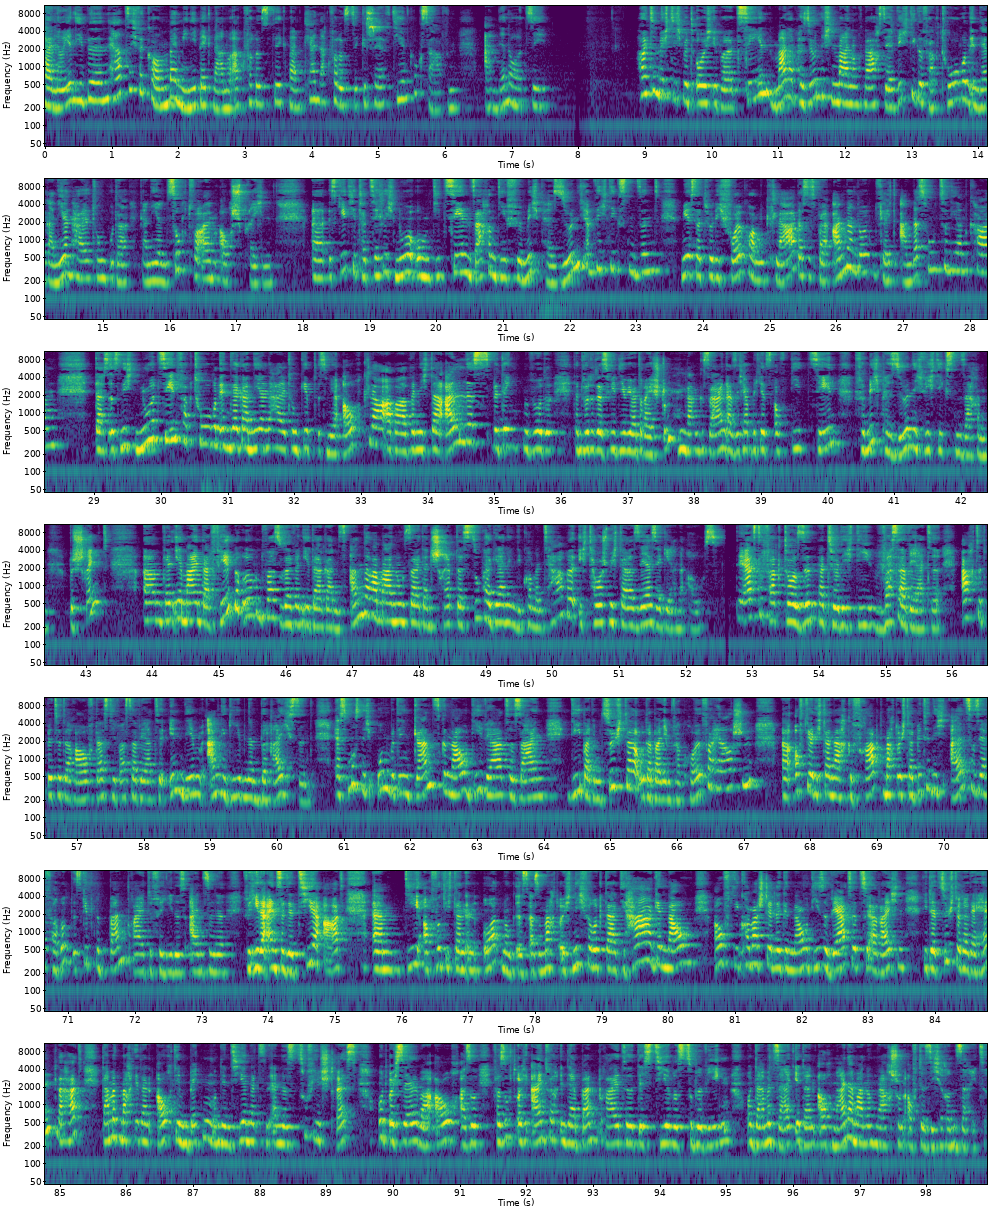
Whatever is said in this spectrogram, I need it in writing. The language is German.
Hallo ihr Lieben, herzlich willkommen bei Minibeck Nano Aquaristik, meinem kleinen Aquaristikgeschäft hier in Cuxhaven an der Nordsee. Heute möchte ich mit euch über zehn meiner persönlichen Meinung nach sehr wichtige Faktoren in der Garnelenhaltung oder Garnelenzucht vor allem auch sprechen. Äh, es geht hier tatsächlich nur um die zehn Sachen, die für mich persönlich am wichtigsten sind. Mir ist natürlich vollkommen klar, dass es bei anderen Leuten vielleicht anders funktionieren kann. Dass es nicht nur zehn Faktoren in der Garnelenhaltung gibt, ist mir auch klar. Aber wenn ich da alles bedenken würde, dann würde das Video ja drei Stunden lang sein. Also ich habe mich jetzt auf die zehn für mich persönlich wichtigsten Sachen beschränkt. Ähm, wenn ihr meint, da fehlt noch irgendwas oder wenn ihr da ganz anderer Meinung seid, dann schreibt das super gerne in die Kommentare. Ich tausche mich da sehr, sehr gerne aus. Der erste Faktor sind natürlich die Wasserwerte. Achtet bitte darauf, dass die Wasserwerte in dem angegebenen Bereich sind. Es muss nicht unbedingt ganz genau die Werte sein, die bei dem Züchter oder bei dem Verkäufer herrschen. Äh, oft werde ich danach gefragt, macht euch da bitte nicht allzu sehr verrückt. Es gibt eine Bandbreite für jedes einzelne, für jede einzelne Tierart, ähm, die auch wirklich dann in Ordnung ist. Also macht euch nicht verrückt, da die ha genau auf die Kommastelle genau diese Werte Werte zu erreichen, die der Züchter oder der Händler hat. Damit macht ihr dann auch dem Becken und den Tieren letzten Endes zu viel Stress und euch selber auch. Also versucht euch einfach in der Bandbreite des Tieres zu bewegen und damit seid ihr dann auch meiner Meinung nach schon auf der sicheren Seite.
